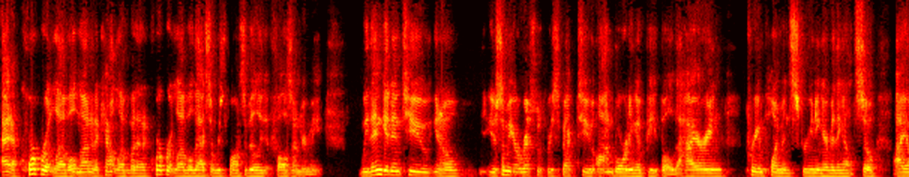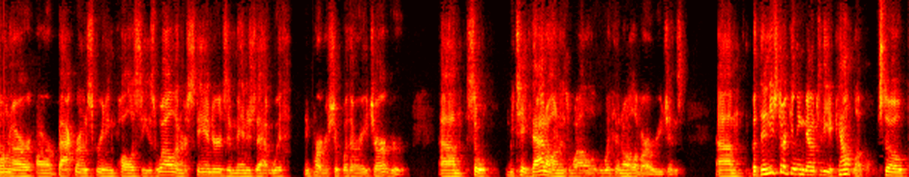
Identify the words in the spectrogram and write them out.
at a corporate level, not an account level, but at a corporate level, that's a responsibility that falls under me. We then get into you know your, some of your risks with respect to onboarding of people, the hiring, pre-employment screening, everything else. So I own our our background screening policy as well and our standards and manage that with in partnership with our HR group. Um, so we take that on as well within all of our regions. Um, but then you start getting down to the account level. So,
